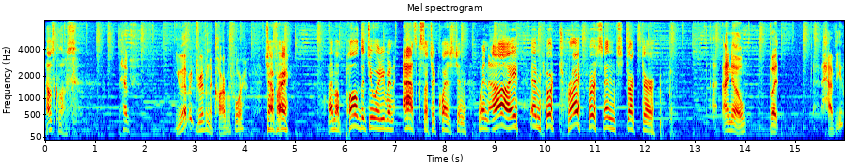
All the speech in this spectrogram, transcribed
That was close. Have you ever driven a car before? Jeffrey, I'm appalled that you would even ask such a question when I am your driver's instructor. I know, but have you?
